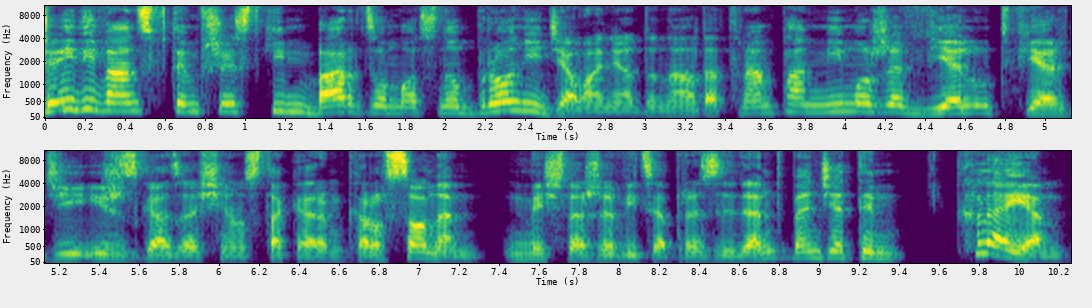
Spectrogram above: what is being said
J.D. Vance w tym wszystkim bardzo mocno broni działania Donalda Trumpa, mimo że wielu twierdzi, iż zgadza się z Tuckerem Carlsonem. Myślę, że wiceprezydent będzie tym klejem,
